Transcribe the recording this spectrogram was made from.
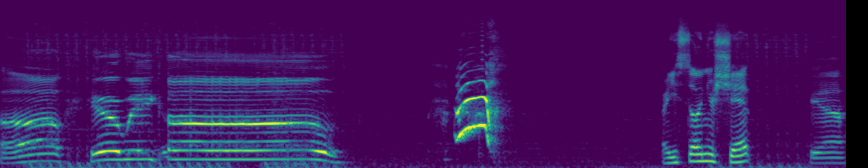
Oh, here we go! Are you still in your ship? Yeah,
